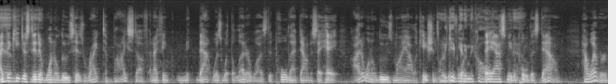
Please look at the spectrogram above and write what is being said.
I think he just yeah. didn't want to lose his right to buy stuff, and I think that was what the letter was to pull that down to say, "Hey, I don't want to lose my allocations." Moving keep getting the call. They asked me to pull this down. However,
